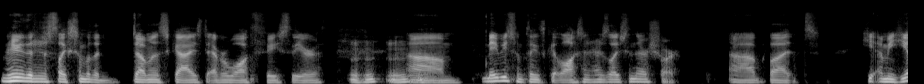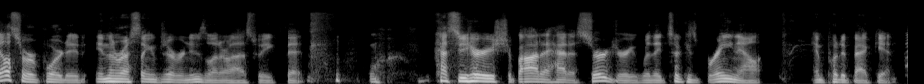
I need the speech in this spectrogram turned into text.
maybe they're just like some of the dumbest guys to ever walk the face of the earth. Mhm, mhm. Um, maybe some things get lost in translation there, sure. Uh, but he, I mean, he also reported in the Wrestling Observer newsletter last week that Katsuyori Shibata had a surgery where they took his brain out and put it back in.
